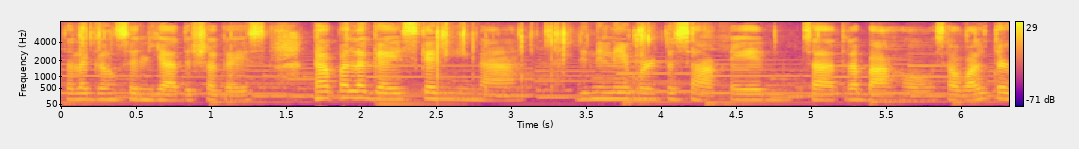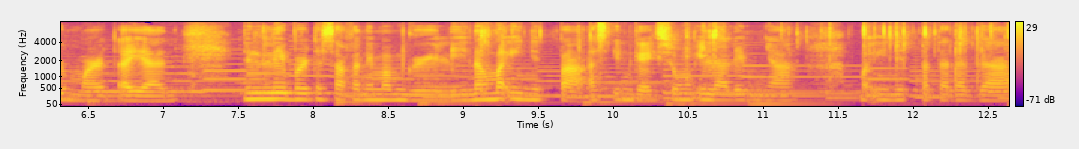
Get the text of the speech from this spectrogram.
talagang selyado siya guys. Nga pala guys, kanina, dineliver to sa akin sa trabaho, sa Walter Mart, ayan. Dineliver to sa akin ni Ma'am Girly nang mainit pa. As in guys, yung ilalim niya, mainit pa talaga.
